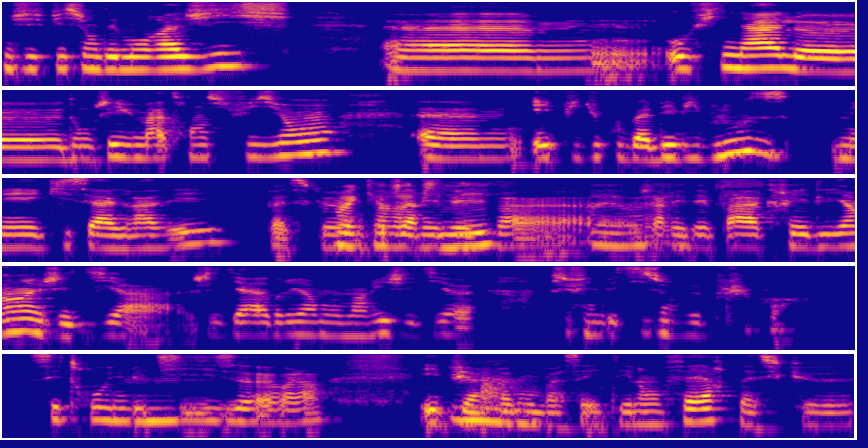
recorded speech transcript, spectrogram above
une suspicion d'hémorragie. Euh, au final, euh, donc j'ai eu ma transfusion euh, et puis du coup bah, baby blues, mais qui s'est aggravé parce que j'arrivais pas, j'arrivais pas à créer de lien. Et j'ai dit à, j'ai dit à Adrien, mon mari, j'ai dit, j'ai fait une bêtise, j'en veux plus quoi. C'est trop une mmh. bêtise, voilà. Et puis après bon mmh. bah ça a été l'enfer parce que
